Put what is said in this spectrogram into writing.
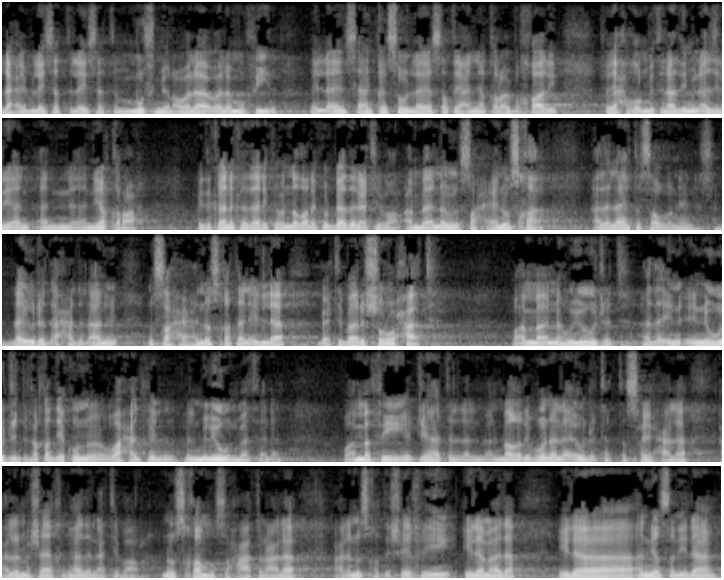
لعب ليست ليست مثمرة ولا ولا مفيدة. إلا إنسان كسول لا يستطيع أن يقرأ البخاري فيحضر مثل هذه من أجل ان ان, أن يقرأ. واذا كان كذلك فالنظر يكون بهذا الاعتبار. أما أنه يصحح نسخة هذا لا يتصور يعني. لا يوجد أحد الآن يصحح نسخة إلا باعتبار الشروحات. وأما أنه يوجد هذا ان, إن وجد فقد يكون واحد في في المليون مثلا. وأما في جهة المغرب هنا لا يوجد التصحيح على على المشايخ بهذا الاعتبار. نسخة مصححة على على نسخة شيخه إلى ماذا؟ إلى أن يصل إلى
